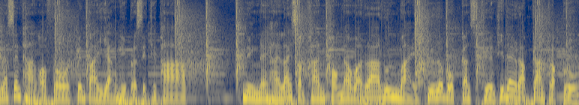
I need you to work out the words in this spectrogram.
และเส้นทางออฟโรดเป็นไปอย่างมีประสิทธิภาพหนึ่งในไฮไลท์สำคัญของนาวาร่ารุ่นใหม่ คือระบบการสะเทือนที่ได้รับการปรับปรุง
